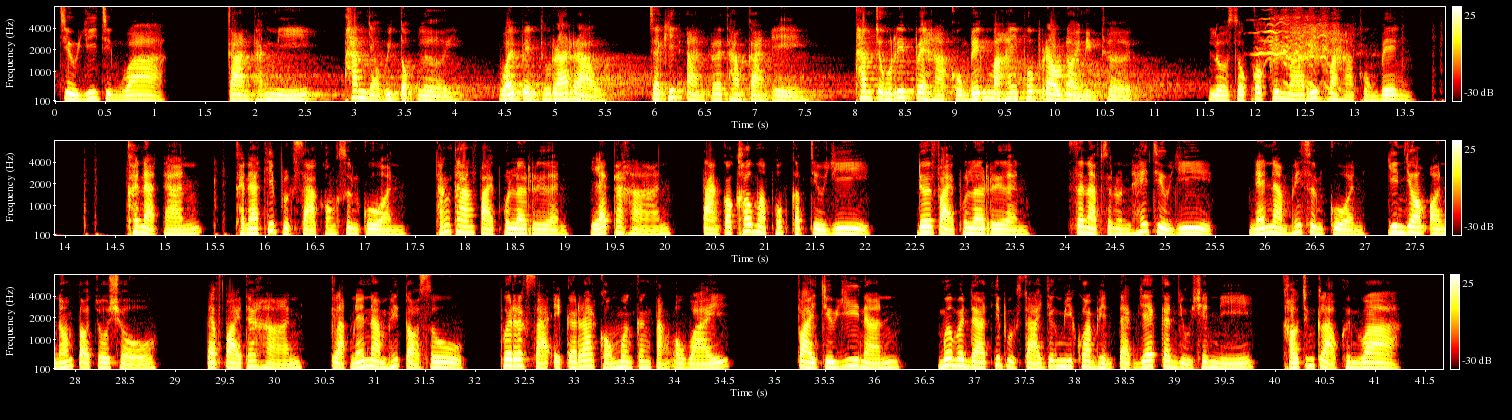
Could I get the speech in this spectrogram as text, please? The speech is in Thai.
จิวยี่จึงว่า การทั้งนี้ท่านอย่าวิตกเลย ไว้เป็นธุระเราจะคิดอ่านกระทำการเอง ท่านจงรีบไปหาคงเบ้งมาให้พบเราหน่อยหนึ่งเถิด โลซกก็ขึ้นมารีบมาหาคงเบ้งขณะนั้น คณะที่ปรึกษาของซุนกวน ทั้งทางฝ่ายพลเรือนและทหารต่างก็เข้ามาพบกับจิวยี่ โดยฝ่ายพลเรือน สนับสนุนให้จิวยี่ แนะนำให้ซุนกวนยินยอมอ่อนน้อมต่อโจโฉแต่ฝ่ายทหาร กลับแนะนำให้ต่อสู้เพื่อรักษาเอกราชของเมืองกังตังเอาไว้ ฝ่ายจิวยี่นั้น เมื่อบรรดาที่ปรึกษายังมีความเห็นแตกแยกกันอยู่เช่นนี้ เขาจึงกล่าวขึ้นว่า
